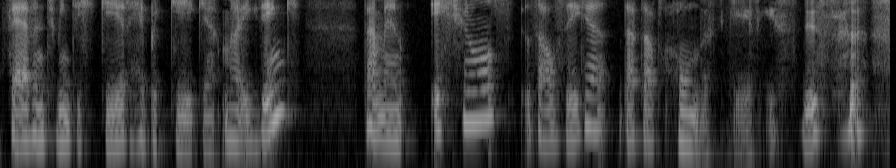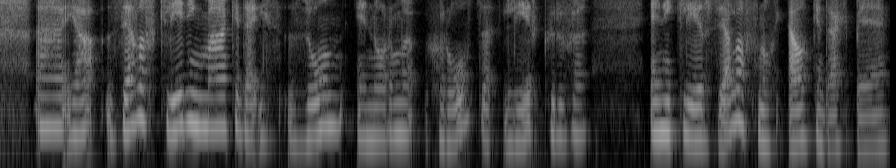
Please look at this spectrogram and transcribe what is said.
25 keer heb bekeken. Maar ik denk dat mijn echtgenoot zal zeggen dat dat 100 keer is. Dus uh, ja, zelf kleding maken, dat is zo'n enorme grote leercurve. En ik leer zelf nog elke dag bij.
